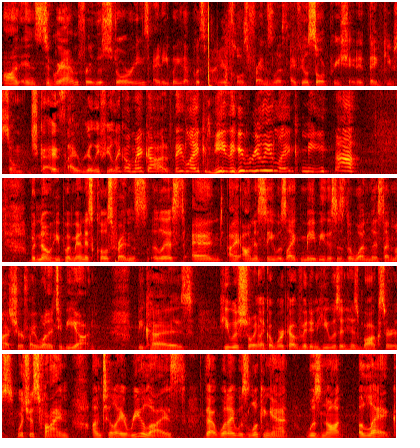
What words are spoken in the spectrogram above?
on Instagram for the stories. Anybody that puts me on your close friends list, I feel so appreciated. Thank you so much, guys. I really feel like, oh my God, they like me. They really like me. But no, he put me on his close friends list, and I honestly was like, maybe this is the one list I'm not sure if I wanted to be on because he was showing like a workout vid and he was in his boxers, which is fine until I realized that what I was looking at was not a leg.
